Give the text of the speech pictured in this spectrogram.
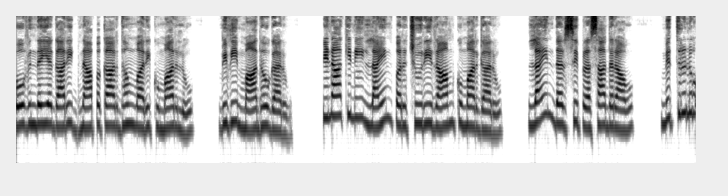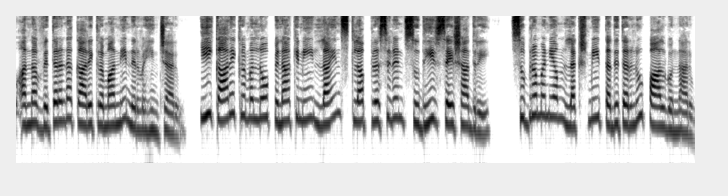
గోవిందయ్య గారి జ్ఞాపకార్థం వారి కుమారులు వివి మాధవ్ గారు పినాకిని లైన్ పరుచూరి రామ్ కుమార్ గారు లైన్ దర్శి ప్రసాదరావు మిత్రులు అన్న వితరణ కార్యక్రమాన్ని నిర్వహించారు. ఈ కార్యక్రమంలో Pinakini lions club president Sudheer Seshadri Subrahmanyam Lakshmi తదితరులు పాల్గొన్నారు.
